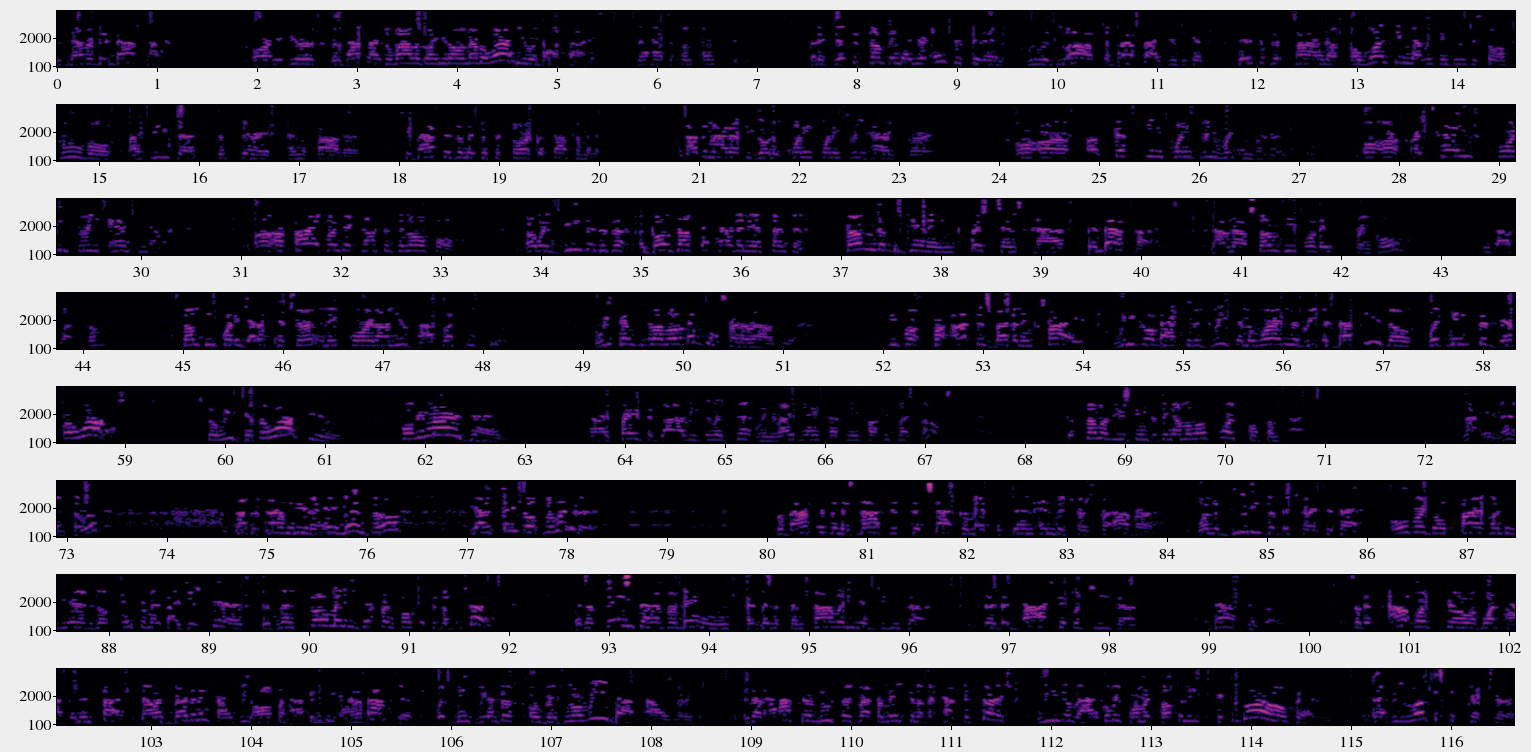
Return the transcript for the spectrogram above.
you've never been baptized, or if you're, you're baptized a while ago and you don't remember where you were baptized, that happens sometimes too. But if this is something that you're interested in, we would love to baptize you because this is a sign of, of one thing that we can do to show approval by Jesus, the Spirit, and the Father. See, baptism is a historical sacrament. It doesn't matter if you go to 2023 Harrisburg, or, or, or 1523 Wittenberg, or, or, or 1043 Antioch, or, or 500 Constantinople, or when Jesus a, uh, goes up to heaven in ascension. From the beginning, Christians have been baptized. Now, now, some people they sprinkle, and God bless them. Some people they get a pitcher and they pour it on you. God bless you too. We tend to do a little bit different around here. See, for, for us as brethren in Christ, we go back to the Greek, and the word in the Greek is baptizo, which means to dip or wash. So we dip or wash you for immersion. And I pray to God we do it gently, right? You ain't me talking to myself. Because some of you seem to think I'm a little forceful sometimes. Not amen, Philip. It's not the time we need an amen, Philip. You gotta say so for later. But baptism is not just a sacrament that's been in the church forever. One of the beauties of the church is that over those 500 years, those increments I just shared, there's been so many different focuses of the church. But the things that have remained has been the centrality of Jesus, the, the Godship of Jesus, baptism. So this outward show of what happened inside. Now, as brethren in Christ, we also happen to be Anabaptists, which means we are the original rebaptizers is that after Luther's reformation of the Catholic Church, we, the radical reformers, felt the need to kick the door open. And as we look at the scripture,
